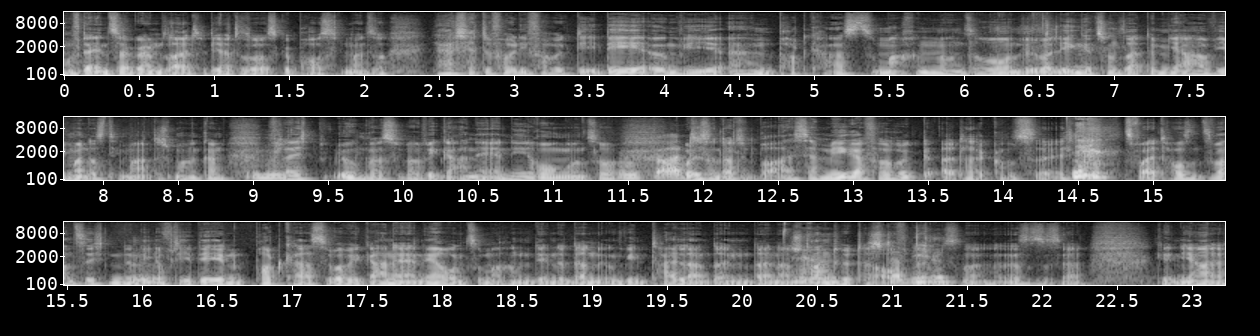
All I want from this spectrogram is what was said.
auf der Instagram-Seite, die hatte sowas gepostet, meinte so, ja, ich hatte voll die verrückte Idee, irgendwie ähm, einen Podcast zu machen und so. Und wir überlegen jetzt schon seit einem Jahr, wie man das thematisch machen kann. Mhm. Vielleicht irgendwas über vegane Ernährung und so. Oh Gott. Wo ich so dachte, boah, ist ja mega verrückt, Alter. Kommst du echt 2020 mhm. auf die Idee, einen Podcast über vegane Ernährung zu machen, den du dann irgendwie in Thailand in deiner Strandhütte ja, aufnimmst. Ne? Das ist ja genial.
